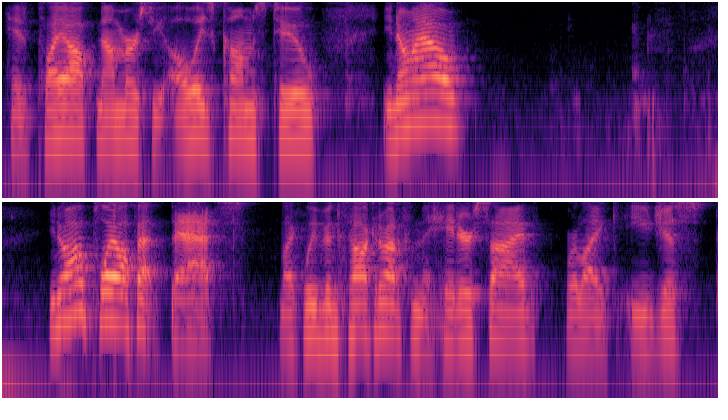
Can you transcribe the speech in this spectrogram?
His playoff numbers, he always comes to. You know how. You know how playoff at bats, like we've been talking about it from the hitter side, where like you just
